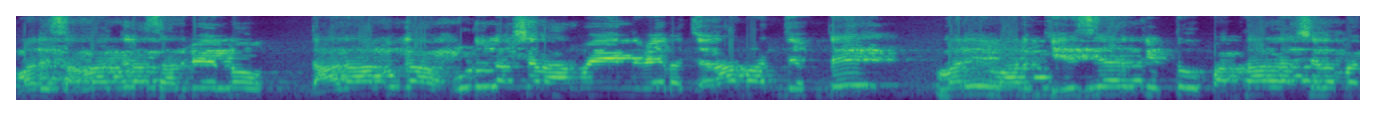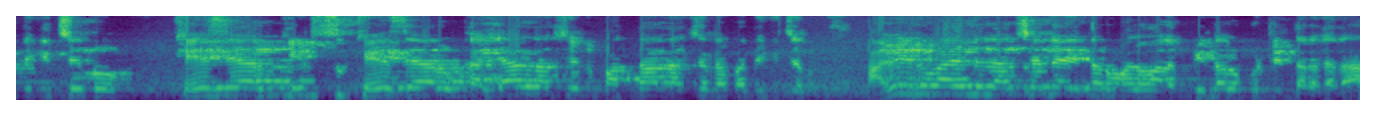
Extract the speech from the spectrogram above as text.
మరి సమగ్ర సర్వేలో దాదాపుగా మూడు లక్షల అరవై ఐదు వేల జనాభా అని చెప్తే మరి వారు కేసీఆర్ కిట్ పద్నాలుగు లక్షల మందికి ఇచ్చిండ్రు కేసీఆర్ కిట్స్ కేసీఆర్ కళ్యాణ లక్షలు పద్నాలుగు లక్షల మందికి ఇచ్చిండ్రు అవి ఇరవై ఐదు లక్షలే ఇద్దరు వాళ్ళ పిల్లలు పుట్టింటారు కదా.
